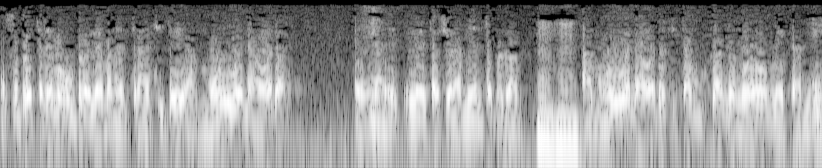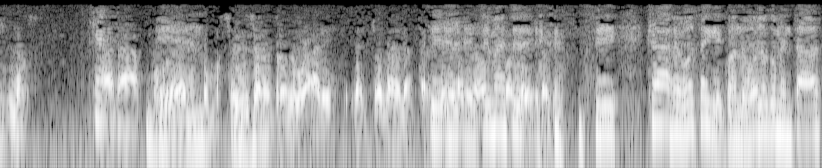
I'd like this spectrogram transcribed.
Nosotros tenemos un problema en el tránsito y a muy buena hora, en, el estacionamiento, perdón, a muy buena hora se están buscando nuevos mecanismos para poder, como se usa en otros lugares, el tema de las tarjetas. Sí, el, tema este, sí, claro, vos sabés que cuando vos lo comentabas,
